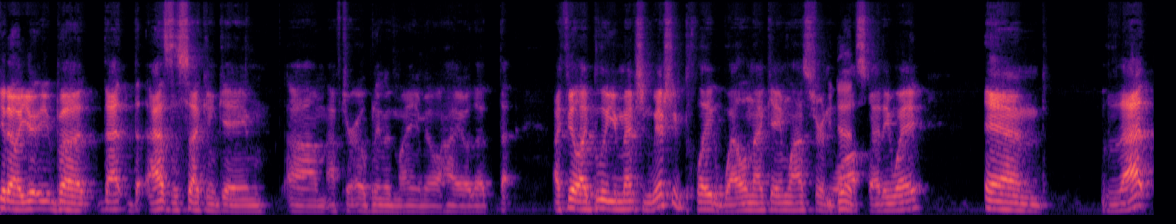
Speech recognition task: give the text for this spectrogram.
you know, you but that as the second game um, after opening with Miami, Ohio, that, that I feel like Blu. You mentioned we actually played well in that game last year and We did. lost anyway, and that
